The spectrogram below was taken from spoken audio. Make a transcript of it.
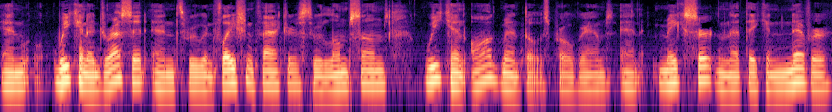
and we can address it, and through inflation factors, through lump sums, we can augment those programs and make certain that they can never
